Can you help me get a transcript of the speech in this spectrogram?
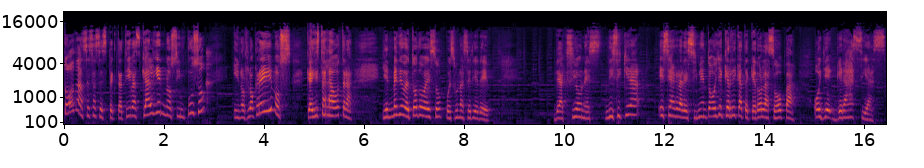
todas esas expectativas que alguien nos impuso y nos lo creímos, que ahí está la otra. Y en medio de todo eso, pues una serie de, de acciones, ni siquiera ese agradecimiento, oye, qué rica te quedó la sopa, oye, gracias.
